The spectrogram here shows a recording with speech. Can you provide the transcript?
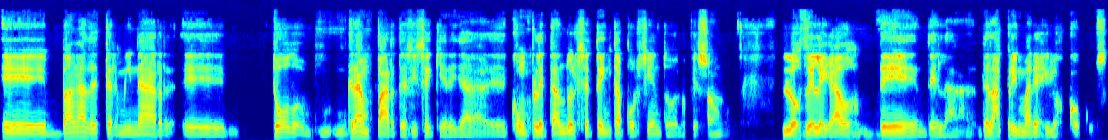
eh, van a determinar eh, todo, gran parte, si se quiere, ya eh, completando el 70% de lo que son los delegados de, de, la, de, las primarias y los caucus.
